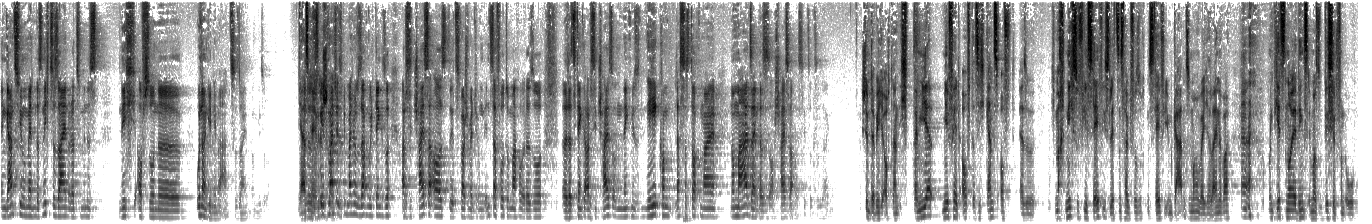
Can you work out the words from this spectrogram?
in ganz vielen Momenten das nicht zu sein oder zumindest nicht auf so eine unangenehme Art zu sein, irgendwie. Ja, Also es gibt, manchmal, es gibt manchmal so Sachen, wo ich denke so, ah, das sieht scheiße aus. Jetzt zum Beispiel, wenn ich irgendein Insta-Foto mache oder so, äh, dass ich denke, ah, das sieht scheiße aus. Und dann denke ich mir so, nee, komm, lass das doch mal normal sein, dass es auch scheiße aussieht, sozusagen. Stimmt, da bin ich auch dran. Ich, bei mir, mir fällt auf, dass ich ganz oft, also ich mache nicht so viel Selfies. Letztens habe ich versucht, ein Selfie im Garten zu machen, weil ich alleine war. Und jetzt neuerdings immer so ein bisschen von oben.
